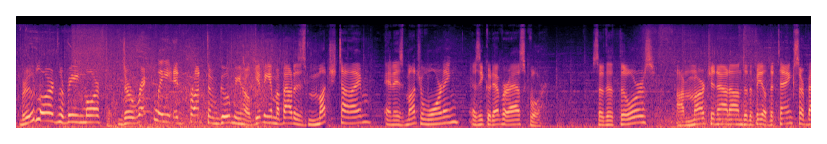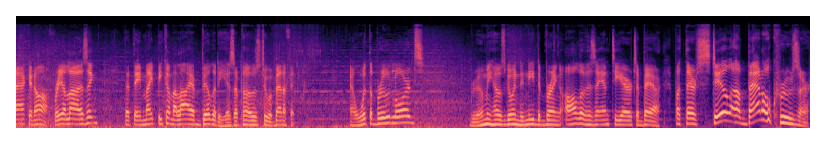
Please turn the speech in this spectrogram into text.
Broodlords are being morphed directly in front of Gumiho, giving him about as much time and as much warning as he could ever ask for. So the Thors are marching out onto the field. The tanks are backing off, realizing that they might become a liability as opposed to a benefit. And with the Broodlords, Gumiho's going to need to bring all of his anti-air to bear. But there's still a battle cruiser.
